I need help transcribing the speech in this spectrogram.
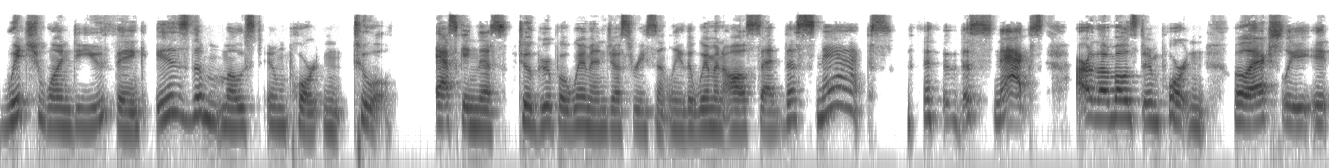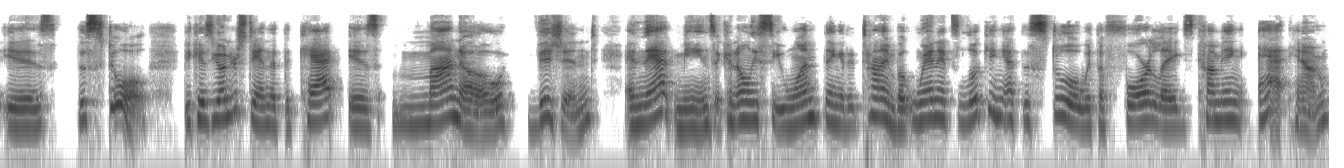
Which one do you think is the most important tool? asking this to a group of women just recently, the women all said, the snacks, the snacks are the most important. Well, actually, it is the stool because you understand that the cat is mono visioned and that means it can only see one thing at a time but when it's looking at the stool with the four legs coming at him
